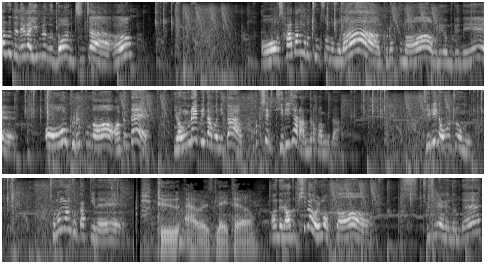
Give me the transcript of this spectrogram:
쐈는데 내가 이기면 넌 진짜, 어? 어, 사방으로 총 쏘는구나. 그렇구나, 우리 연빈이. 어, 그랬구나. 아, 근데 영랩이다 보니까 확실히 딜이 잘 안 들어갑니다. 딜이 너무 좀 조망만큼 깎이네. Two hours later. 아, 근데 나도 피가 얼마 없다. 조심해야겠는데?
